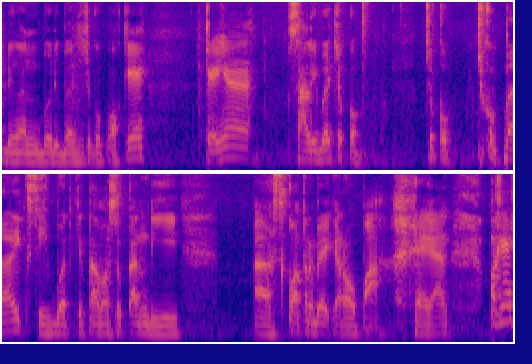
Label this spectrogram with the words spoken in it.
dengan body balance cukup oke, okay, kayaknya Saliba cukup cukup cukup baik sih buat kita masukkan di uh, squad terbaik Eropa, ya kan? Oke, okay,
